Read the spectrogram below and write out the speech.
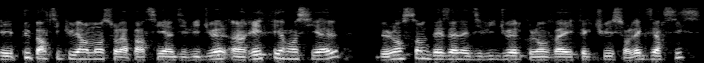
et plus particulièrement sur la partie individuelle, un référentiel de l'ensemble des individuels que l'on va effectuer sur l'exercice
